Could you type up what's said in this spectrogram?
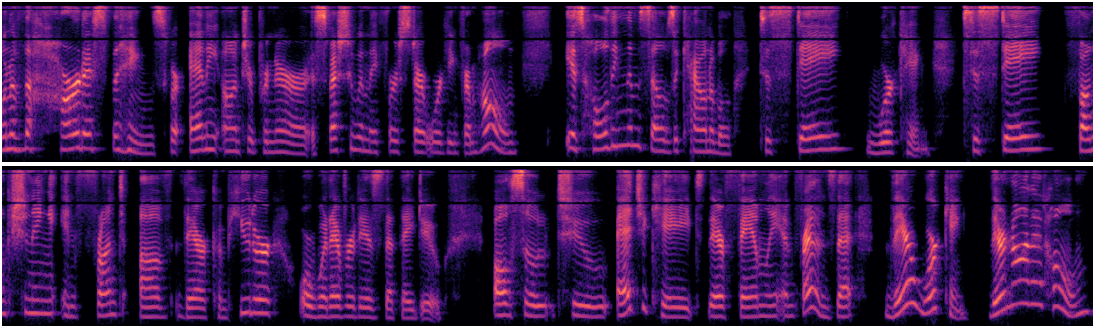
One of the hardest things for any entrepreneur, especially when they first start working from home, is holding themselves accountable to stay working, to stay functioning in front of their computer or whatever it is that they do. Also, to educate their family and friends that they're working, they're not at home,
